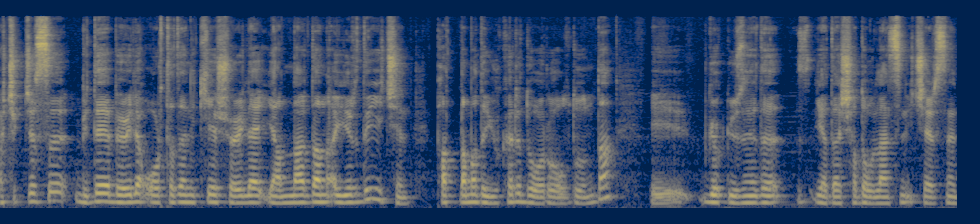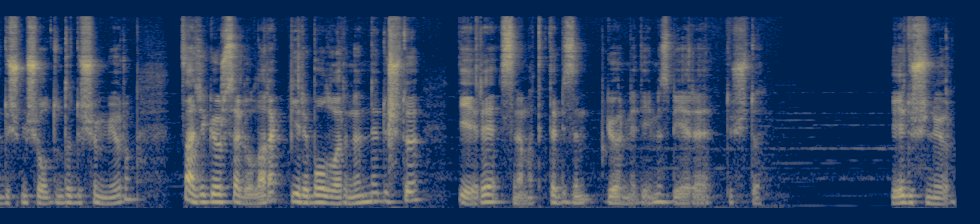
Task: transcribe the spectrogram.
Açıkçası bir de böyle ortadan ikiye şöyle yanlardan ayırdığı için patlama da yukarı doğru olduğundan e, gökyüzüne de ya da Shadowlands'in içerisine düşmüş olduğunu da düşünmüyorum. Sadece görsel olarak biri Bolvar'ın önüne düştü, diğeri sinematikte bizim görmediğimiz bir yere düştü diye düşünüyorum.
